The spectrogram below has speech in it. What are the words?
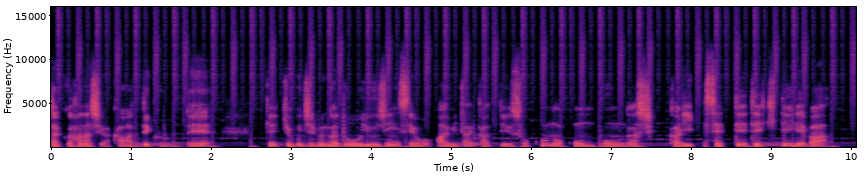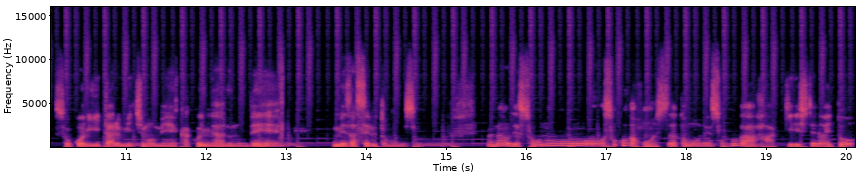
全く話が変わってくるので結局自分がどういう人生を歩みたいかっていうそこの根本がしっかり設定できていればそこに至る道も明確になるので目指せると思うんですよ。なのでそのそこが本質だと思うのでそこがはっきりしてないと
